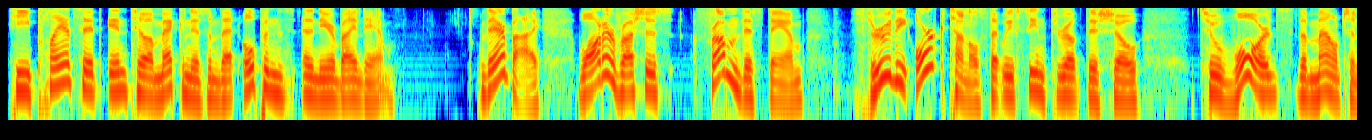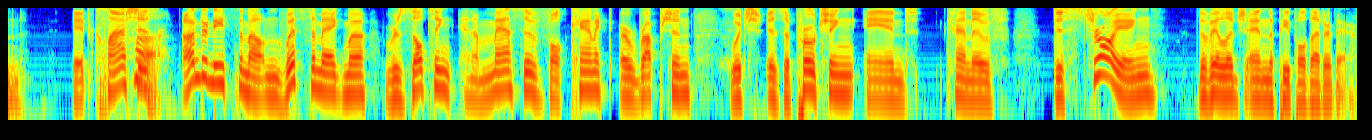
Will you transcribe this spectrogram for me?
He plants it into a mechanism that opens a nearby dam. Thereby, water rushes from this dam through the orc tunnels that we've seen throughout this show towards the mountain. It clashes Huh. underneath the mountain with the magma, resulting in a massive volcanic eruption, which is approaching and kind of destroying the village and the people that are there.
